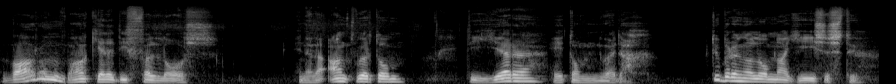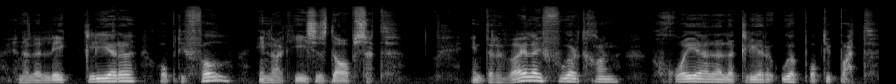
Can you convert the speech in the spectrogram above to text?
"Waarom maak julle die vul los?" En hulle antwoord hom, "Die Here het hom nodig." Toe bring hulle hom na Jesus toe en hulle lê klere op die vul en laat Jesus daarop sit. En terwyl hy voortgaan, gooi hulle hulle klere oop op die pad.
